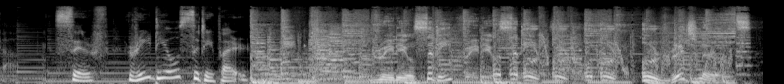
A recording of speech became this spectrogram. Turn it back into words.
का सिर्फ़ रेडियो सिटी पर radio city radio city Originals.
